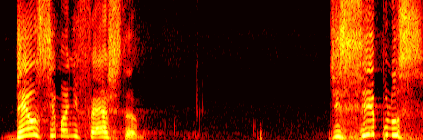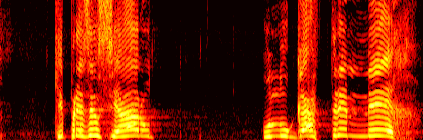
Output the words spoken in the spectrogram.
Deus se manifesta. Discípulos que presenciaram o lugar tremer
